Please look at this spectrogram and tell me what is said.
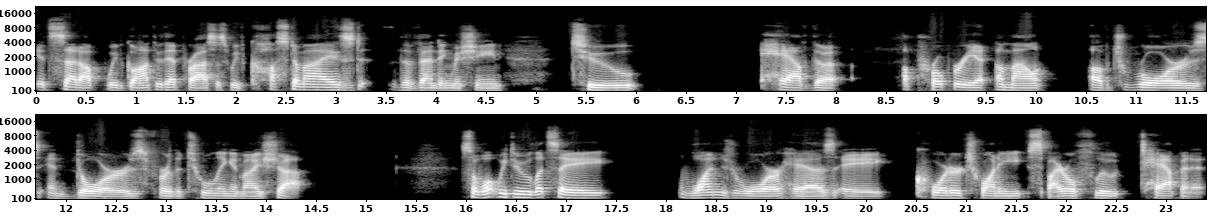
it's set up, we've gone through that process, we've customized the vending machine to have the appropriate amount of drawers and doors for the tooling in my shop. So what we do, let's say one drawer has a quarter 20 spiral flute tap in it.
